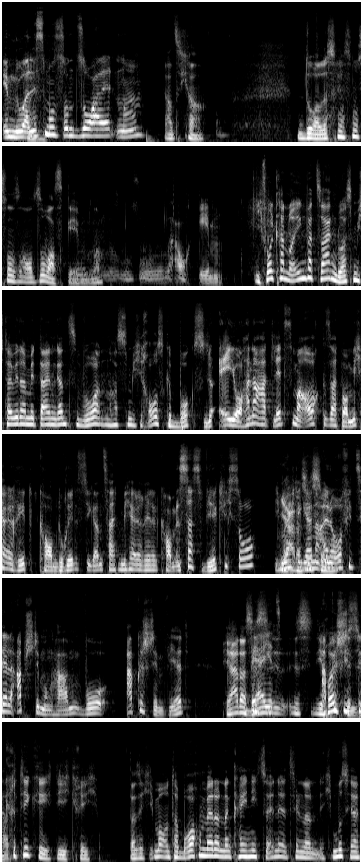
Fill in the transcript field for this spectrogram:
Im Dualismus und so halt, ne? Ja, sicher. Im Dualismus muss es auch sowas geben, ne? Das muss es auch geben. Ich wollte gerade noch irgendwas sagen. Du hast mich da wieder mit deinen ganzen Worten, hast mich rausgeboxt. Ey, Johanna hat letztes Mal auch gesagt, boah, Michael redet kaum. Du redest die ganze Zeit, Michael redet kaum. Ist das wirklich so? Ich Ja, möchte gerne so. eine offizielle Abstimmung haben, wo abgestimmt wird. Ja, das ist, ist die häufigste hat. Kritik, die ich- kriege. Dass ich immer unterbrochen werde und dann kann ich nicht zu Ende erzählen. Ich muss ja,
